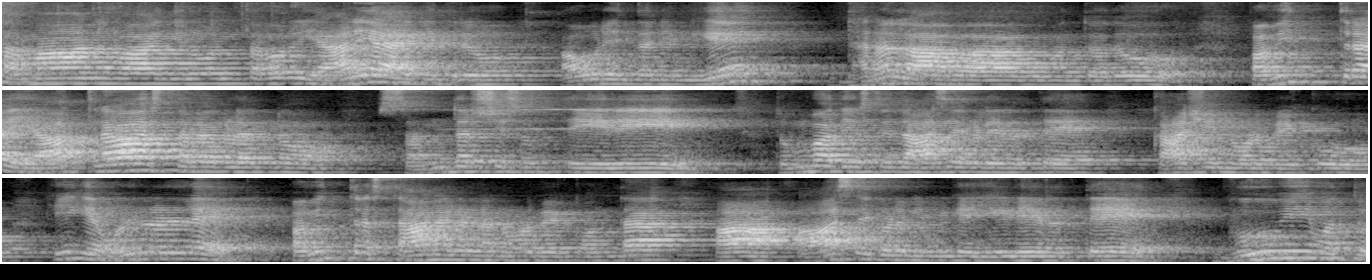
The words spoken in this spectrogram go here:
ಸಮಾನವಾಗಿರುವಂಥವರು ಯಾರೇ ಆಗಿದ್ರು ಅವರಿಂದ ನಿಮಗೆ ಧನ ಲಾಭ ಆಗುವಂಥದ್ದು ಪವಿತ್ರ ಯಾತ್ರಾ ಸ್ಥಳಗಳನ್ನು ಸಂದರ್ಶಿಸುತ್ತೀರಿ. ತುಂಬ ದಿವಸದಿಂದ ಆಸೆಗಳಿರುತ್ತೆ. ಕಾಶಿ ನೋಡಬೇಕು, ಹೀಗೆ ಒಳ್ಳೊಳ್ಳೆ ಪವಿತ್ರ ಸ್ಥಾನಗಳನ್ನ ನೋಡಬೇಕು ಅಂತ ಆ ಆಸೆಗಳು ನಿಮಗೆ ಈಡೇರುತ್ತೆ. ಭೂಮಿ ಮತ್ತು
